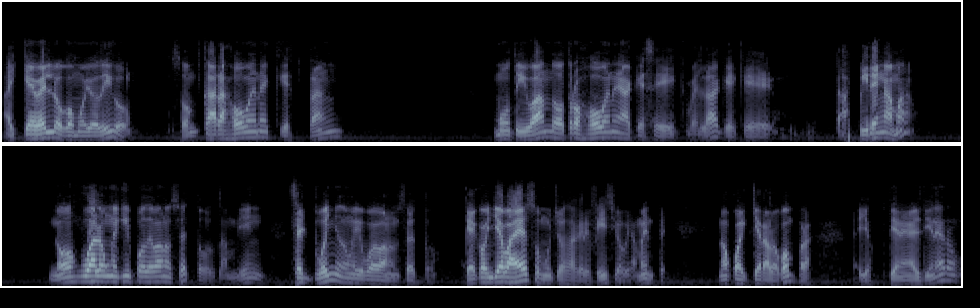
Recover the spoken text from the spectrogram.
hay que verlo, como yo digo, son caras jóvenes que están motivando a otros jóvenes a que se, ¿verdad? Que, que aspiren a más. No jugar a un equipo de baloncesto, también ser dueño de un equipo de baloncesto. ¿Qué conlleva eso? Mucho sacrificio, obviamente. No cualquiera lo compra. Ellos tienen el dinero,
